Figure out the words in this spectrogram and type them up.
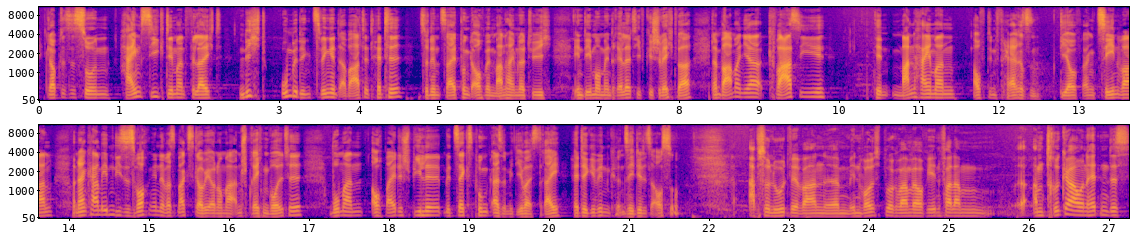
Ich glaube, das ist so ein Heimsieg, den man vielleicht nicht unbedingt zwingend erwartet hätte, zu dem Zeitpunkt, auch wenn Mannheim natürlich in dem Moment relativ geschwächt war. Dann war man ja quasi den Mannheimern auf den Fersen die auf Rang 10 waren. Und dann kam eben dieses Wochenende, was Max, glaube ich, auch nochmal ansprechen wollte, wo man auch beide Spiele mit sechs Punkten, also mit jeweils drei, hätte gewinnen können. Seht ihr das auch so? Absolut. Wir waren ähm, in Wolfsburg, waren wir auf jeden Fall am, äh, am Drücker und hätten das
